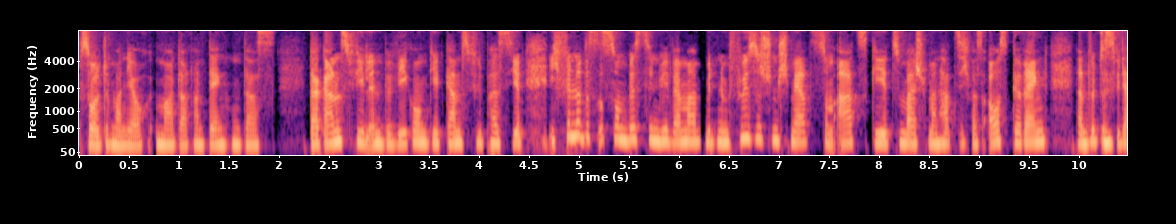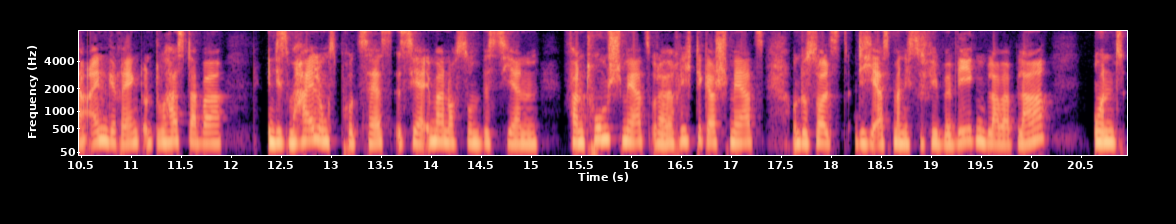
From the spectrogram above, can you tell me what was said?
sollte man ja auch immer daran denken, dass da ganz viel in Bewegung geht, ganz viel passiert. Ich finde, das ist so ein bisschen wie wenn man mit einem physischen Schmerz zum Arzt geht. Zum Beispiel, man hat sich was ausgerenkt, dann wird es mhm. wieder eingerenkt und du hast aber in diesem Heilungsprozess ist ja immer noch so ein bisschen Phantomschmerz oder richtiger Schmerz und du sollst dich erstmal nicht so viel bewegen, bla bla bla. Und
